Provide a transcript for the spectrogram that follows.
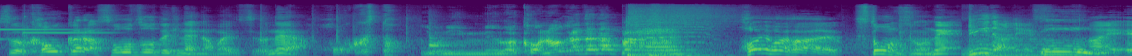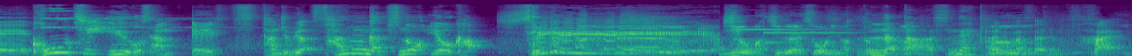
すごい顔から想像できない名前ですよね。北斗。4人目はこの方だバー。ンはいはいはい。ストーンズのねリーダーです。はいえー、高知優吾さん。えー、誕生日は3月の8日。正解。字を間違えそうになったな。ったんですね。ありますあります。はい。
